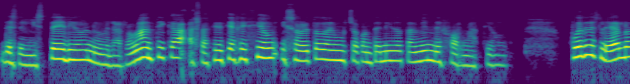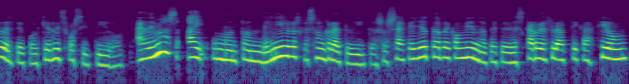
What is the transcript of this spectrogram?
desde misterio, novela romántica hasta ciencia ficción y sobre todo hay mucho contenido también de formación. Puedes leerlo desde cualquier dispositivo. Además hay un montón de libros que son gratuitos, o sea que yo te recomiendo que te descargues la aplicación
